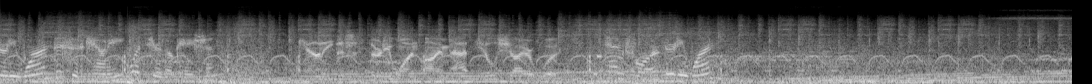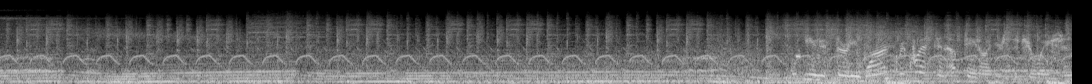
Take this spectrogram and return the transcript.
31, this is County. What's your location? County, this is 31. I'm at Hillshire Woods. 10-4, 31. Unit 31, Request an update on your situation.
